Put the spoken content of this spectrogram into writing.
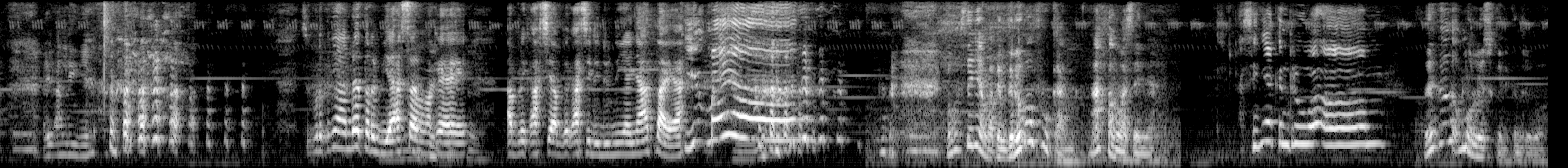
Ayo ahlinya. Sepertinya Anda terbiasa memakai aplikasi-aplikasi di dunia nyata ya. Yuk mau. Aslinya apa? Genderuwo bukan? Apa maksudnya? Aslinya kendruwo om. Eh, kok mulus gini genderuwo?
